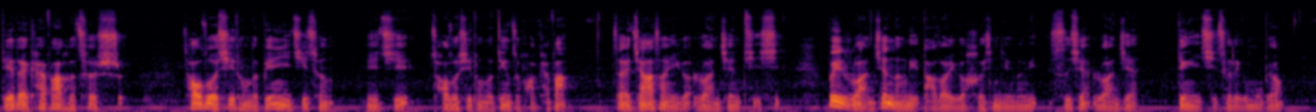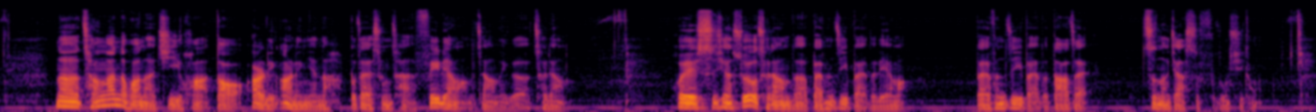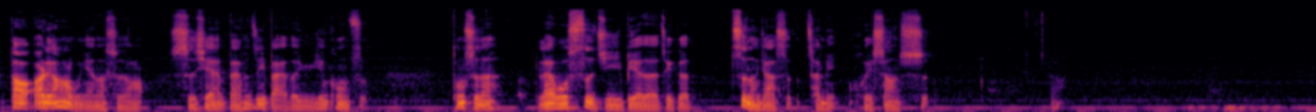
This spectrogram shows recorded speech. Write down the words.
迭代开发和测试、操作系统的编译集成以及操作系统的定制化开发，再加上一个软件体系，为软件能力打造一个核心竞争力，实现软件定义汽车的一个目标。那长安的话呢，计划到二零二零年呢，不再生产非联网的这样的一个车辆了，会实现所有车辆的百分之一百的联网，百分之一百的搭载智能驾驶辅助系统。到二零二五年的时候，实现百分之一百的语音控制。同时呢，Level 四级别的这个智能驾驶产品会上市。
